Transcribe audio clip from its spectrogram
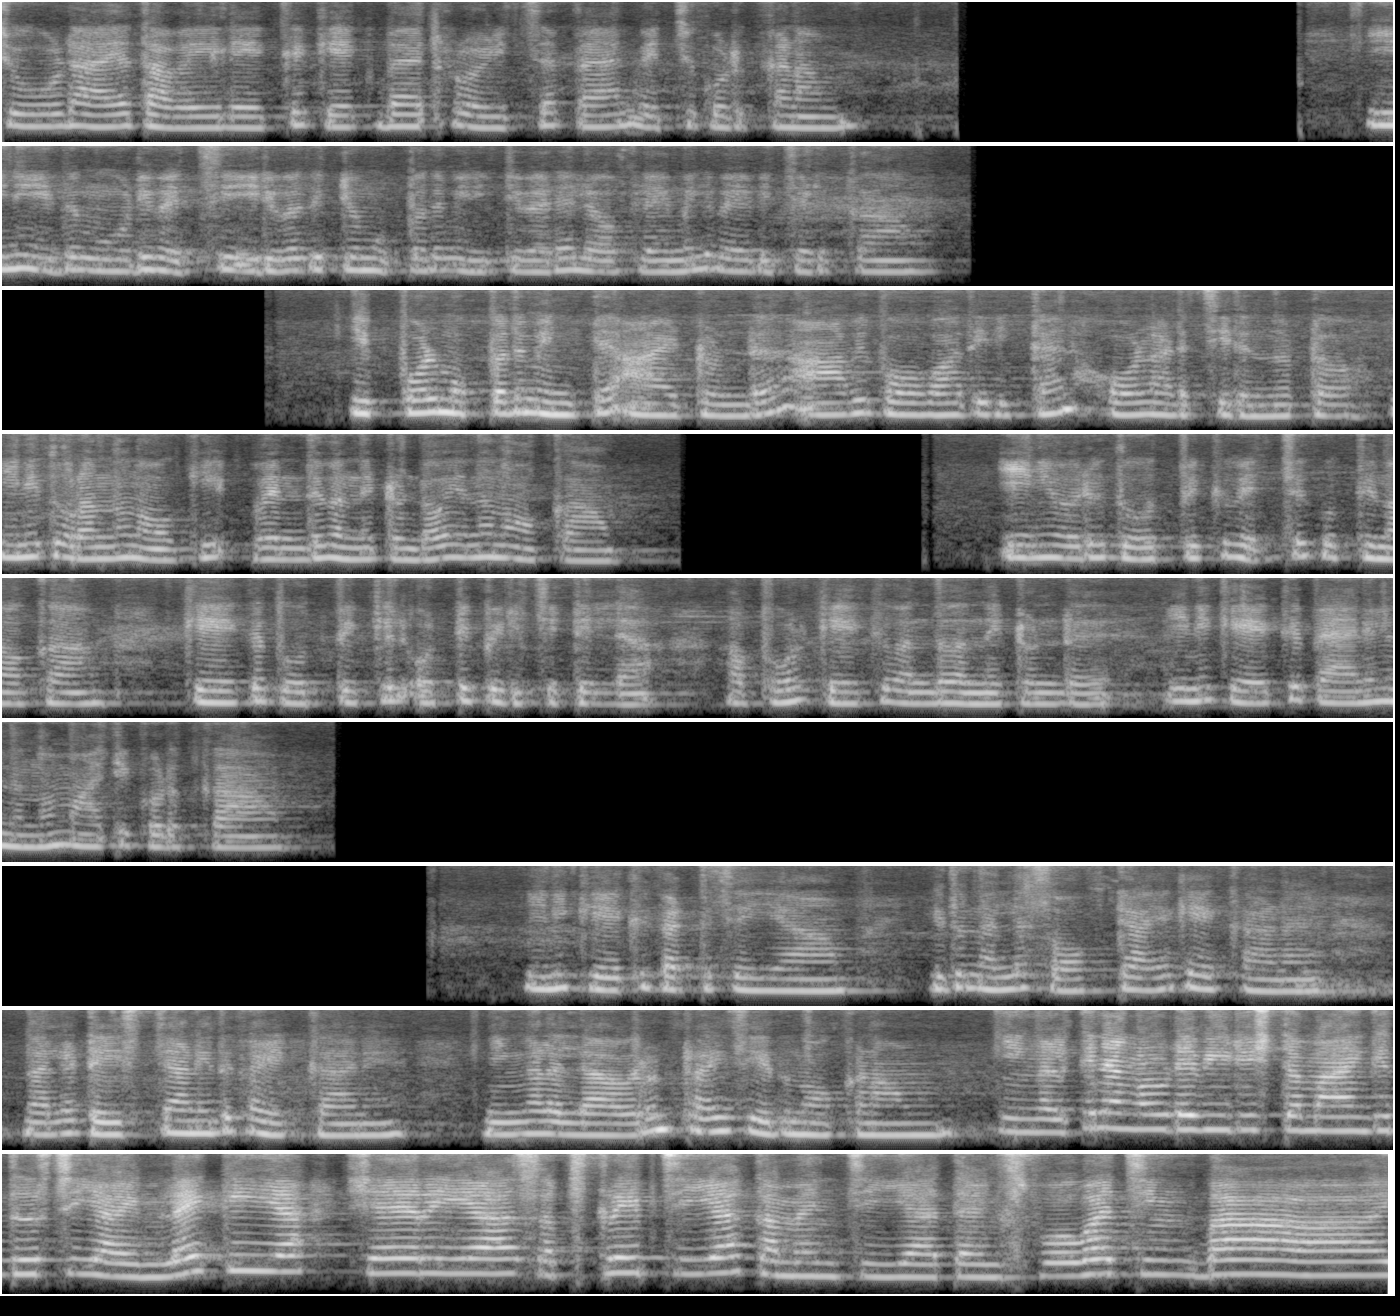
ചൂടായ തവയിലേക്ക് കേക്ക് ബാറ്റർ ഒഴിച്ച പാൻ വെച്ച് കൊടുക്കണം. ഇനി ഇത് മൂടി വെച്ച് ഇരുപത് ടു മുപ്പത് മിനിറ്റ് വരെ ലോ ഫ്ലെയിമിൽ വേവിച്ചെടുക്കാം. ഇപ്പോൾ മുപ്പത് മിനിറ്റ് ആയിട്ടുണ്ട്. ആവി പോവാതിരിക്കാൻ ഹോൾ അടച്ചിരുന്നു കേട്ടോ ഇനി തുറന്നു നോക്കി വെന്ത് വന്നിട്ടുണ്ടോ എന്ന് നോക്കാം. ഇനി ഒരു ടൂത്ത്പിക്ക് വെച്ച് കുത്തി നോക്കാം. കേക്ക് തൂത്തിക്കിൽ ഒട്ടിപ്പിടിച്ചിട്ടില്ല. അപ്പോൾ കേക്ക് വെന്ത് വന്നിട്ടുണ്ട്. ഇനി കേക്ക് പാനിൽ നിന്നും മാറ്റി കൊടുക്കാം. ഇനി കേക്ക് കട്ട് ചെയ്യാം. ഇത് നല്ല സോഫ്റ്റ് ആയ കേക്കാണ്. നല്ല ടേസ്റ്റ് ആണ് ഇത് കഴിക്കാൻ. നിങ്ങൾ എല്ലാവരും ട്രൈ ചെയ്ത് നോക്കണം. നിങ്ങൾക്ക് ഞങ്ങളുടെ വീഡിയോ ഇഷ്ടമായെങ്കിൽ തീർച്ചയായും ലൈക്ക് ചെയ്യുക ഷെയർ ചെയ്യുക സബ്സ്ക്രൈബ് ചെയ്യുക കമന്റ് ചെയ്യുക. Thanks for watching bye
